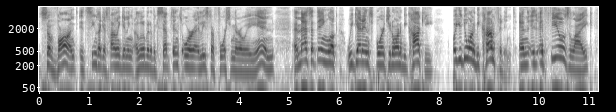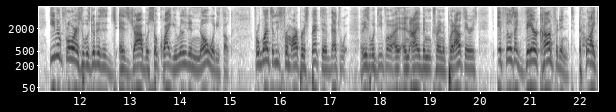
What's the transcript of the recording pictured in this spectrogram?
savant, it seems like it's finally getting a little bit of acceptance, or at least they're forcing their way in. And that's the thing. Look, we get in sports. You don't want to be cocky, but you do want to be confident. And it, it feels like even Flores, who was good at his, his job, was so quiet. You really didn't know what he felt. For once, at least from our perspective, that's what at least what Defo and I've been trying to put out there is it feels like they're confident. like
